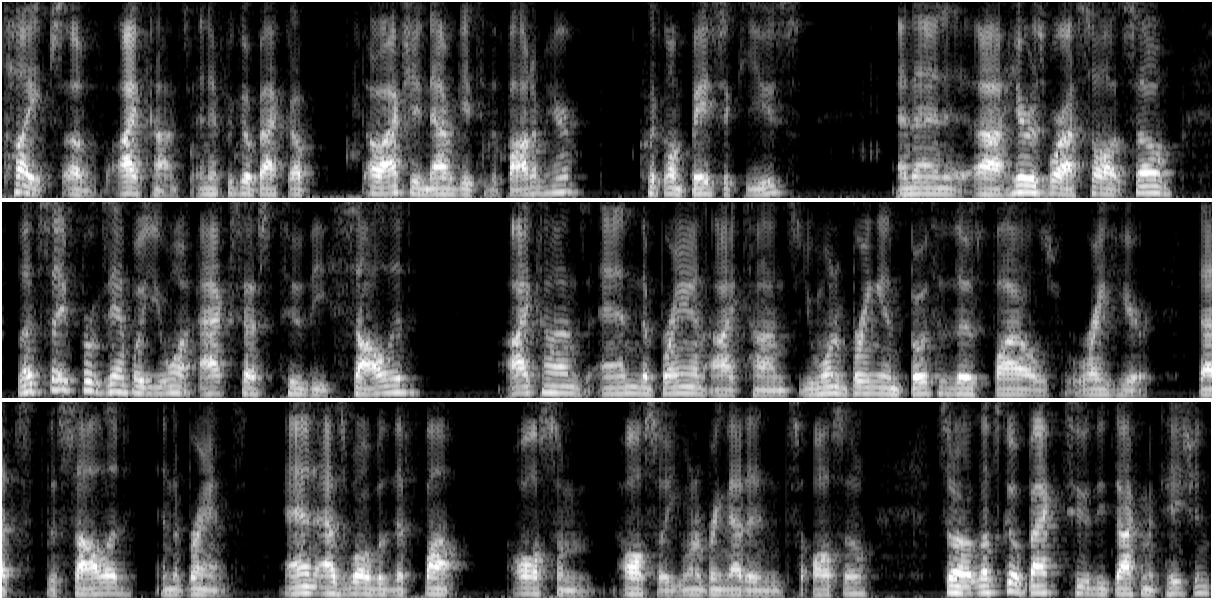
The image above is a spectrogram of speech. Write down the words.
types of icons. And if we go back up, oh, actually navigate to the bottom here, click on basic use. And then uh, here is where I saw it. So Let's say, for example, you want access to the solid icons and the brand icons. You want to bring in both of those files right here. That's the solid and the brands. And as well with the font awesome also. You want to bring that in also. So let's go back to the documentation.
